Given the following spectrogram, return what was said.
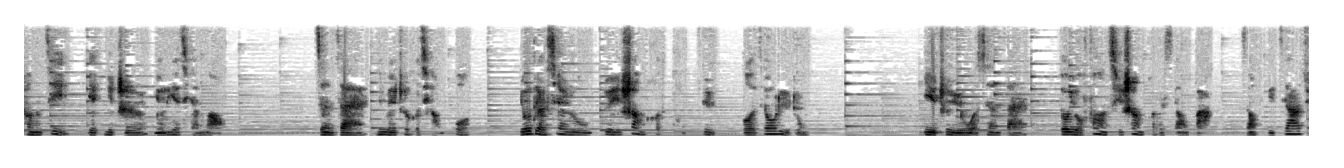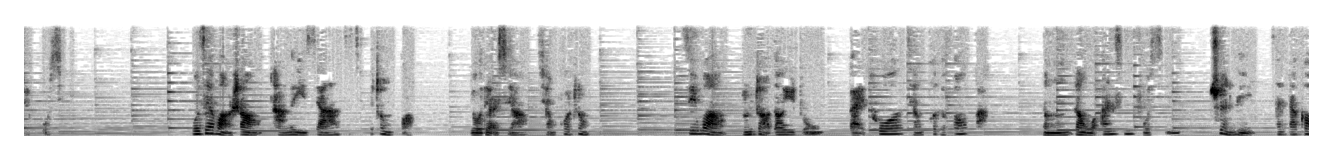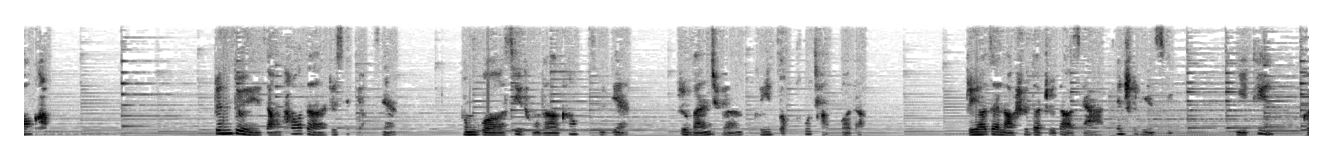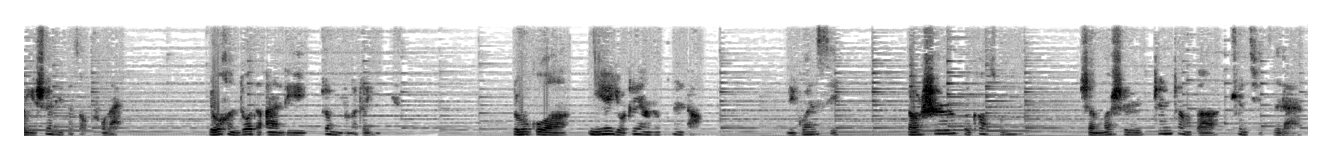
成绩也一直名列前茅。现在因为这个强迫，有点陷入对上课的恐惧和焦虑中，以至于我现在都有放弃上课的想法，想回家去复习。我在网上查了一下自己的症状，有点像强迫症，希望能找到一种。摆脱强迫的方法，能让我安心复习，顺利参加高考。针对蒋涛的这些表现，通过系统的康复训练，是完全可以走出强迫的。只要在老师的指导下坚持练习，一定可以顺利的走出来。有很多的案例证明了这一点。如果，你也有这样的困扰，没关系，老师会告诉你什么是真正的顺其自然，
